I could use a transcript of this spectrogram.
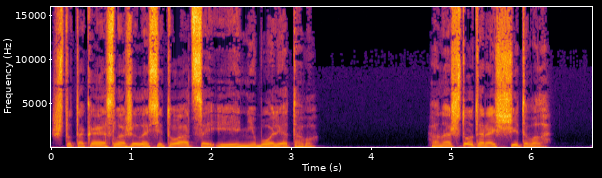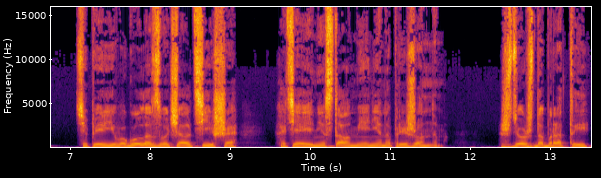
что такая сложилась ситуация и не более того. Она что-то рассчитывала. Теперь его голос звучал тише, хотя и не стал менее напряженным. «Ждешь доброты,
